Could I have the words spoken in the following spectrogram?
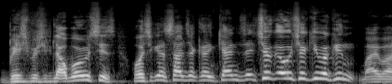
5 bir şekilde abone olmuşsunuz. Hoşçakalın. Sağlıcakla. Kendinize çok ama çok iyi bakın. Bay bay.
